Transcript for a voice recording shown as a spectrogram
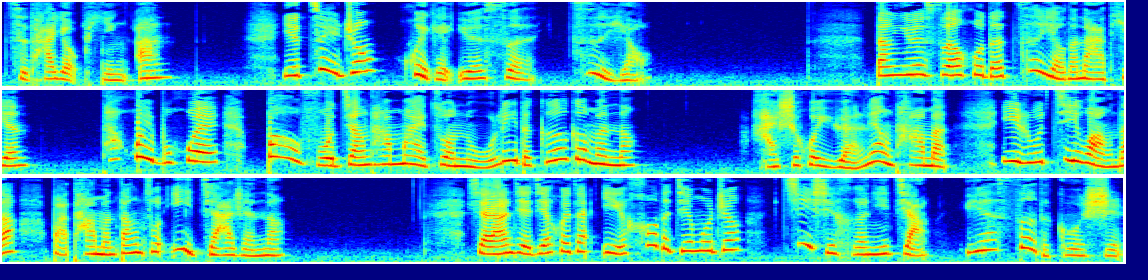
赐他有平安，也最终会给约瑟自由。当约瑟获得自由的那天，他会不会报复将他卖作奴隶的哥哥们呢？还是会原谅他们，一如既往的把他们当做一家人呢？小羊姐姐会在以后的节目中继续和你讲约瑟的故事。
